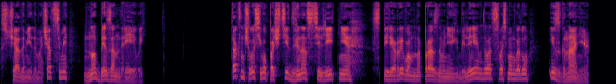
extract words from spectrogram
с чадами и домочадцами, но без Андреевой. Так началось его почти 12-летнее с перерывом на празднование юбилея в 28 году изгнание.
